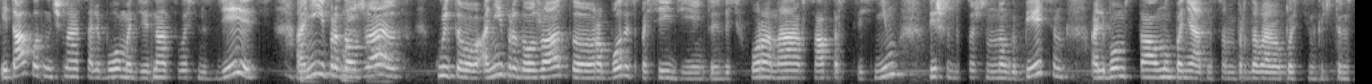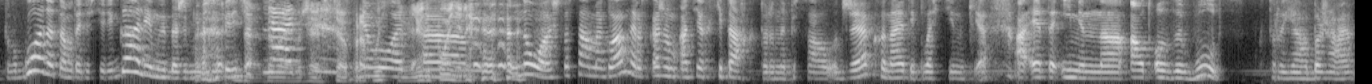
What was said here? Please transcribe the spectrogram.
И так вот, начиная с альбома 1989, они и продолжают культового, они продолжают э, работать по сей день. То есть до сих пор она в соавторстве с ним пишет достаточно много песен. Альбом стал, ну, понятно, самой продаваемой пластинкой 2014 года. Там вот эти все регалии, мы даже не будем перечислять. уже все пропустим, люди поняли. Но что самое главное, расскажем о тех хитах, которые написал Джек на этой пластинке. А это именно Out of the Woods, которую я обожаю.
